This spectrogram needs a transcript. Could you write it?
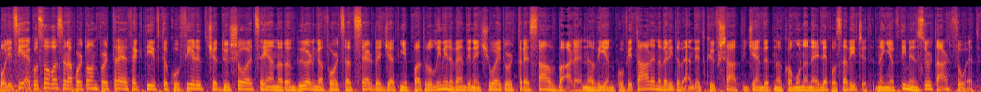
Policia e Kosovës raporton për tre efektivë të kufirit që dyshohet se janë rrëmbyer nga forcat serbe gjatë një patrullimi në vendin e quajtur Tresav Bare, në vijën kufitare në veri të vendit. Ky fshat gjendet në komunën e Leposaviçit, në njoftimin zyrtar thuhet.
